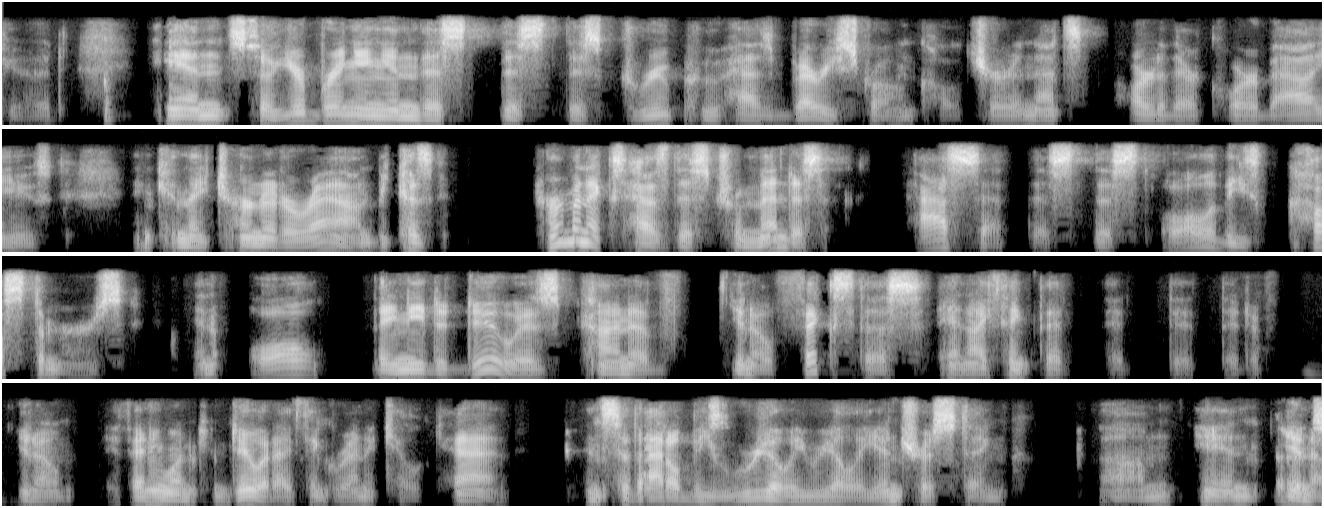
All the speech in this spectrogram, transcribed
good, and so you're bringing in this this this group who has very strong culture, and that's part of their core values. And can they turn it around? Because Terminix has this tremendous asset, this this all of these customers, and all they need to do is kind of you know fix this. And I think that that, that, that if you know if anyone can do it, I think Rentokil can. And so that'll be really really interesting. Um, and you know,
